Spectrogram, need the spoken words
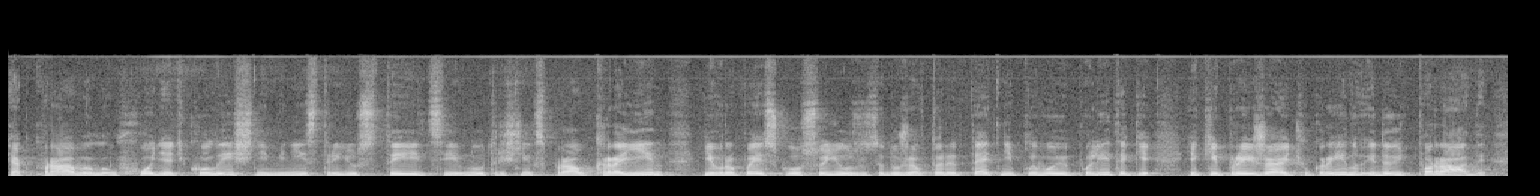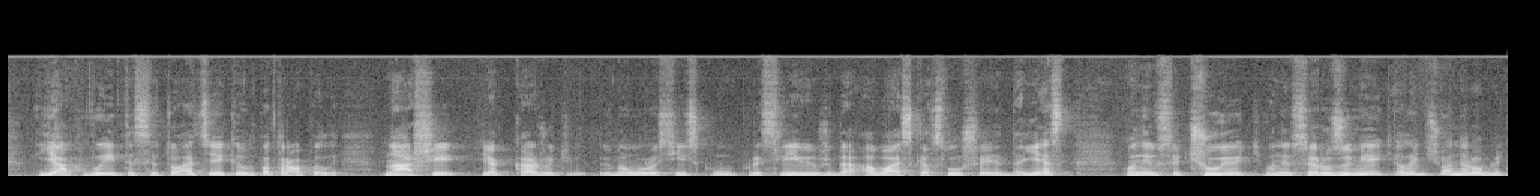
як правило, входять колишні міністри юстиції, внутрішніх справ країн Європейського Союзу. Це дуже авторитетні впливові політики, які приїжджають в Україну і дають поради, як вийти з ситуації, в яку ми потрапили. Наші, як кажуть в російському прислів'ї, вже да, Аваська слушає даєст. Вони все чують, вони все розуміють, але нічого не роблять,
